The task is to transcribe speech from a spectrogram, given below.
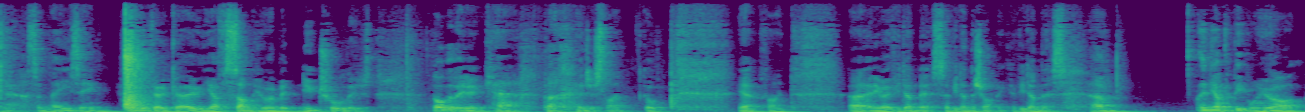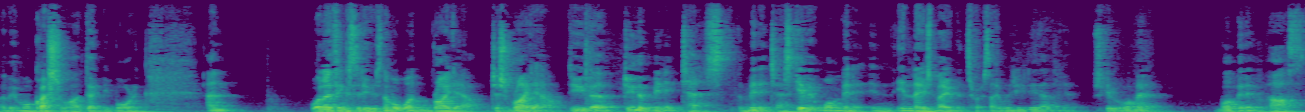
yeah, that's amazing. Go, go, go. You have some who are a bit neutral. They just, not that they don't care, but they're just like, cool. Yeah, fine. Uh, anyway, have you done this? Have you done the shopping? Have you done this? Um, then you have the people who are a bit more questionable. Don't be boring. And one of the things to do is number one, it out. Just it out. Do the do the minute test. The minute test. Give it one minute in, in those moments where it's like, would you do that? Yeah, just give it one minute. One minute will pass.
